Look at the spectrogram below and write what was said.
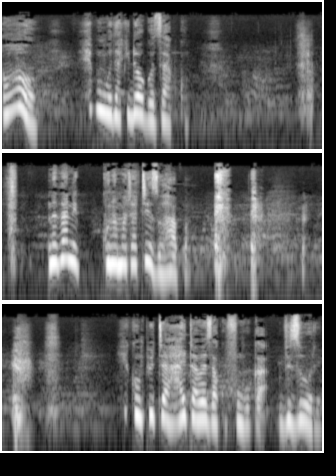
Oh, hebu ngoja kidogo zako, nadhani kuna matatizo hapa. Hii kompyuta haitaweza kufunguka vizuri.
